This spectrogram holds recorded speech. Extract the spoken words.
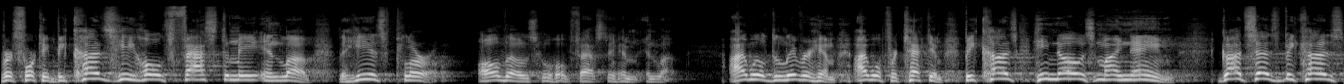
Verse 14, because he holds fast to me in love. The he is plural, all those who hold fast to him in love. I will deliver him. I will protect him because he knows my name. God says, because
